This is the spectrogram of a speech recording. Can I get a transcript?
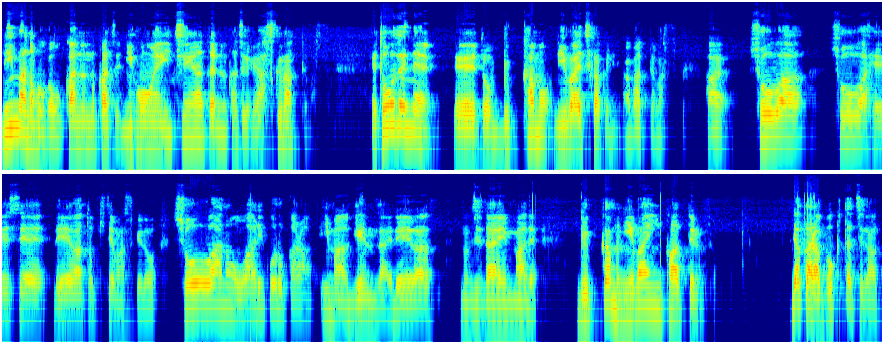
今の方がお金の価値、日本円1円あたりの価値が安くなってます。当然ね、え、ー、と、物価も2倍近くに上がってます。はい。昭和、昭和、平成、令和と来てますけど、昭和の終わり頃から今現在、令和の時代まで、物価も2倍に変わってるんですよ。だから僕たちが、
